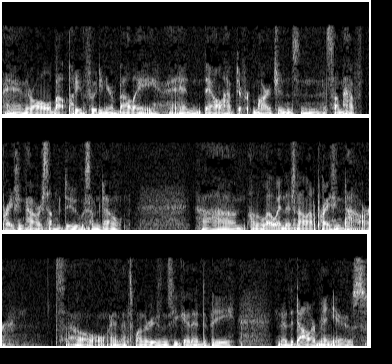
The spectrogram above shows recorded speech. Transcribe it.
And they're all about putting food in your belly, and they all have different margins, and some have pricing power, some do, some don't. Um, on the low end, there's not a lot of pricing power. So, and that's one of the reasons you get into the, you know, the dollar menus.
